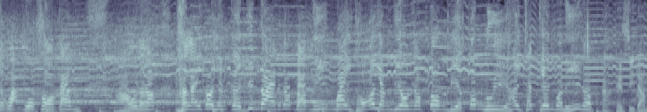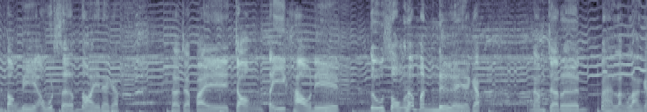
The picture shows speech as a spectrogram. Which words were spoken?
จังหวะบวกศอกกัน เอาแล้วครับ อะไรก็ยังเกิดขึ้นได้นะครับ แบบนี้ไม่ท้ออย่างเดียวนะครับ ต้องเบียดต้องลุยให้ชัดเจนกว่านี้ครับเพชรสีดำต้องมีอาวุธเสริมหน่อยนะครับ ถ้าจะไปจ้องตีเข่านี่ดูทรงแล้วมันเหนื่อยครับนำเจริญหม่หลังๆแก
